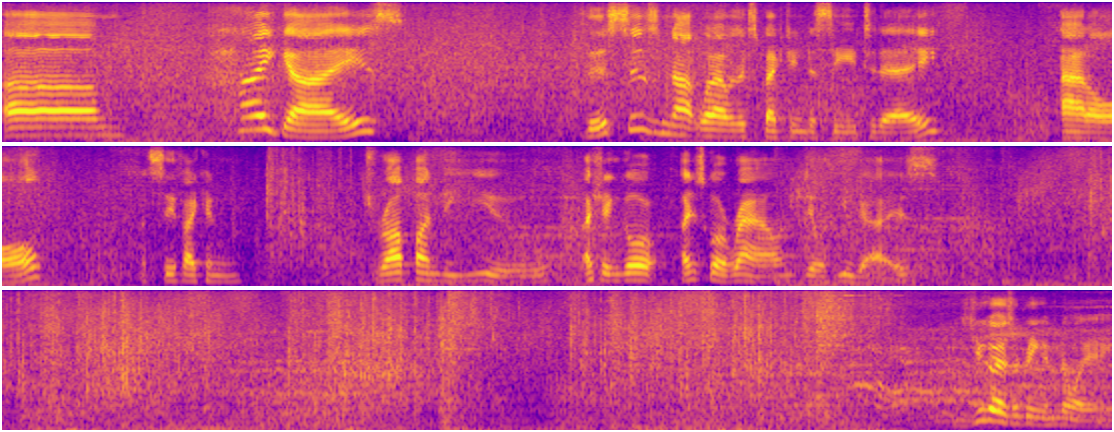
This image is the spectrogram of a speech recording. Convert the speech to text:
Um, hi guys. This is not what I was expecting to see today. At all. Let's see if I can drop onto you. I can go. I just go around, deal with you guys. You guys are being annoying.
